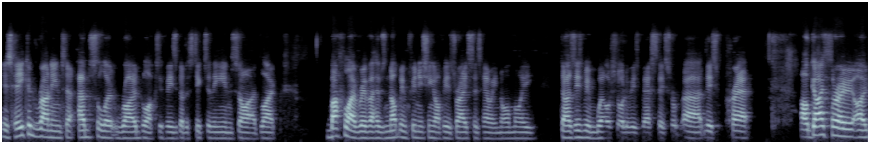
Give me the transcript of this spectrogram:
is he could run into absolute roadblocks if he's got to stick to the inside. Like Buffalo River has not been finishing off his races how he normally does. He's been well short of his best this uh, this prep. I'll go through. I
